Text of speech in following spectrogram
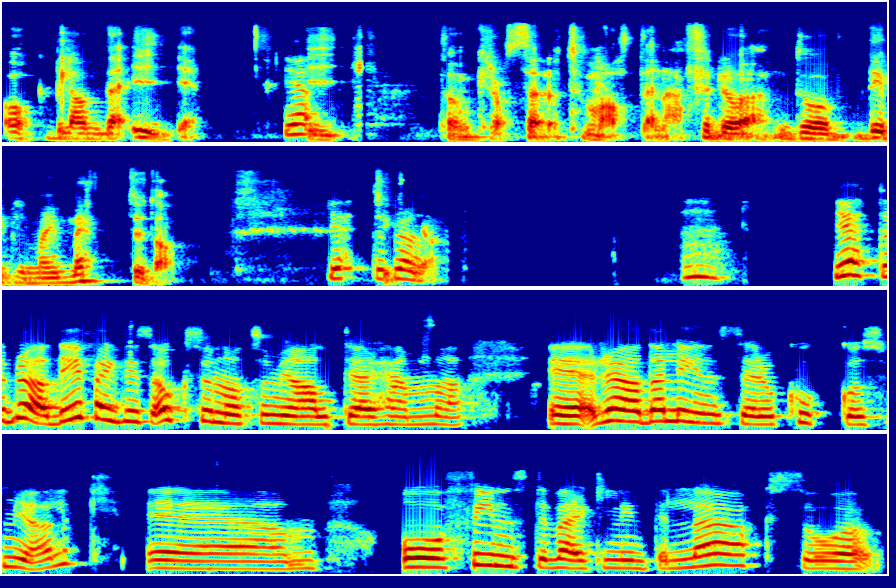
och blanda i, ja. i de krossade tomaterna. För då, då, det blir man ju mätt utav. Jättebra. Mm. Jättebra. Det är faktiskt också något som jag alltid har hemma. Eh, röda linser och kokosmjölk. Eh, och finns det verkligen inte lök så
